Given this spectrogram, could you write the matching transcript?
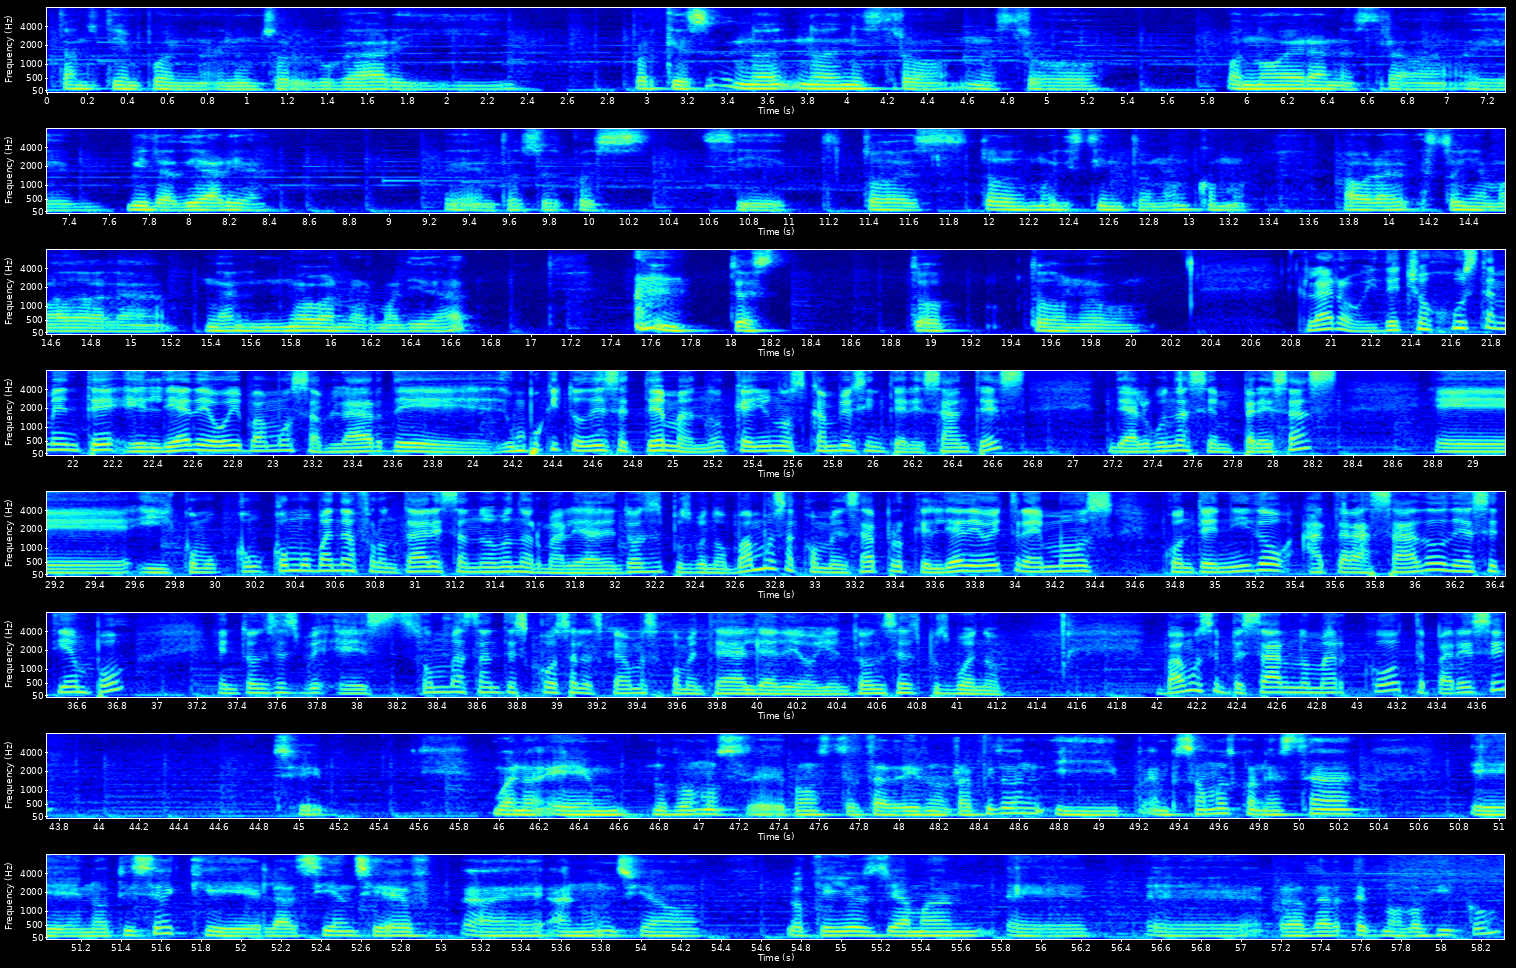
tanto tiempo en, un solo lugar y porque no, es nuestro nuestro o no era nuestra eh, vida diaria entonces pues sí, todo es, todo es muy distinto, ¿no? Como ahora estoy llamado a la, nueva normalidad. Entonces, todo, nuevo. Claro, y de hecho justamente el día de hoy vamos a hablar de un poquito de ese tema, ¿no? Que hay unos cambios interesantes de algunas empresas eh, y cómo, cómo, van a afrontar esta nueva normalidad. Entonces, pues bueno, vamos a comenzar porque el día de hoy traemos contenido atrasado de hace tiempo entonces son bastantes cosas las que vamos a comentar el día de hoy. Entonces, pues bueno, vamos a empezar, ¿no, Marco? ¿Te parece? Sí. Bueno, em, nos vamos, eh, vamos a tratar de irnos rápido y empezamos con esta eh, noticia que la CNCF eh, anuncia lo que ellos llaman radar tecnológico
